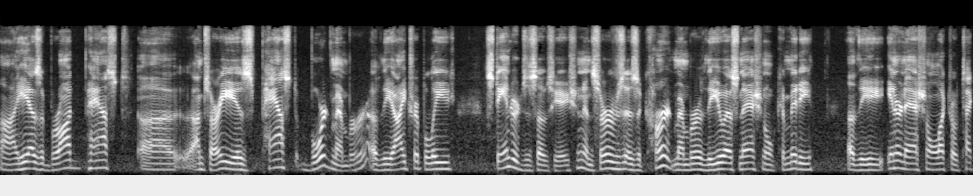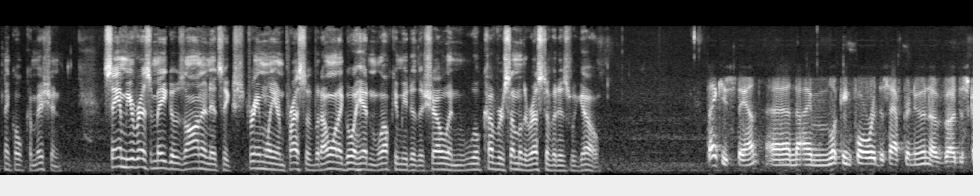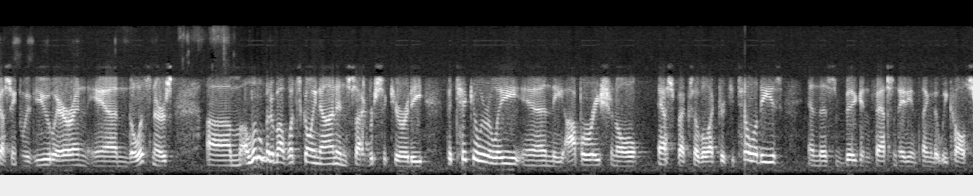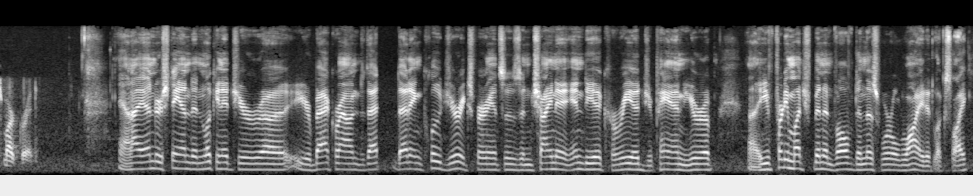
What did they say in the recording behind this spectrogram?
Uh, he has a broad past, uh, I'm sorry, he is past board member of the IEEE Standards Association and serves as a current member of the U.S. National Committee of the International Electrotechnical Commission. Sam, your resume goes on and it's extremely impressive, but I want to go ahead and welcome you to the show and we'll cover some of the rest of it as we go. Thank you, Stan. And I'm looking forward this afternoon of uh, discussing with you, Aaron, and the listeners um, a little bit about what's going on in cybersecurity, particularly in the operational aspects of electric utilities and this big and fascinating thing that we call smart grid. And I understand in looking at your uh, your background that that includes your experiences in China, India, Korea, Japan, Europe. Uh, you've pretty much been involved in this worldwide. It looks like.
